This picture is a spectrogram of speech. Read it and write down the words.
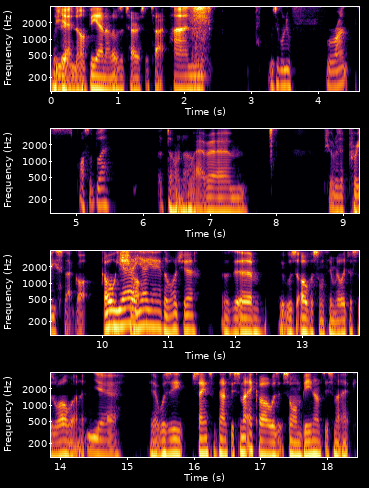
was Vienna. Vienna, there was a terrorist attack. And was it one in France, possibly? I don't know. Where um, I'm sure there was a priest that got. Oh yeah, shot. yeah, yeah. There was yeah. It was um it was over something religious as well, wasn't it? Yeah. Yeah. Was he saying something anti-Semitic or was it someone being anti-Semitic?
